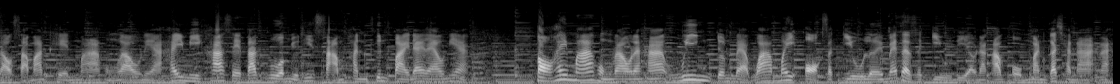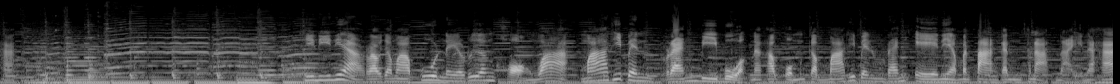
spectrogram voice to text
เราสามารถเทรนม้าของเราเนี่ย ให้มีค่าสเตตัสรวมอยู่ที่ 3,000 ขึ้นไปได้แล้วเนี่ย ต่อให้ม้าของเรานะฮะ วิ่งจนแบบว่าไม่ออกสกิลเลยแม้แต่สกิลเดียวนะครับผมมันก็ชนะนะฮะ ทีนี้เนี่ยเราจะมาพูดในเรื่องของว่าม้าที่เป็นแรงค์ B บวกนะครับผมกับม้าที่เป็นแรง A เนี่ยมันต่างกันขนาดไหนนะฮะ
